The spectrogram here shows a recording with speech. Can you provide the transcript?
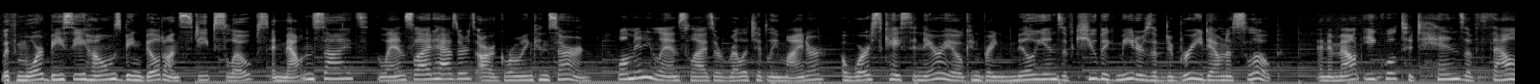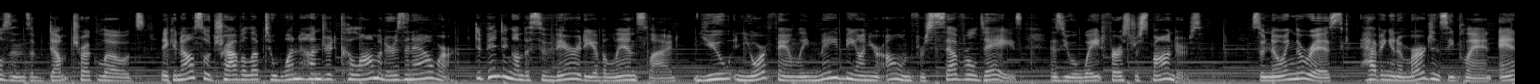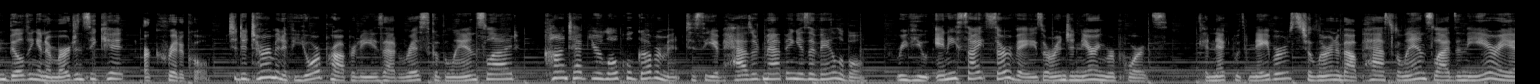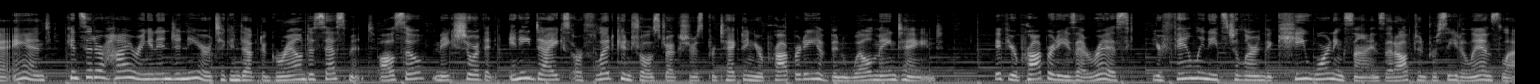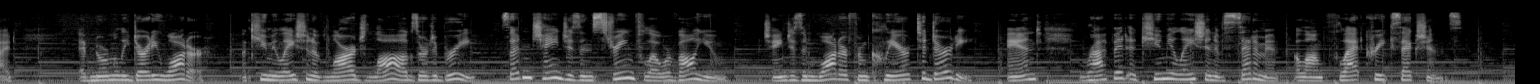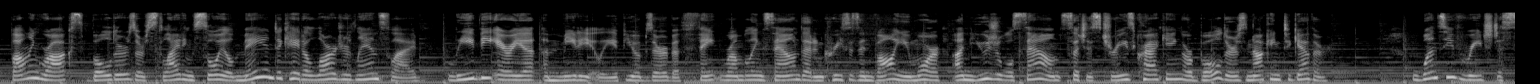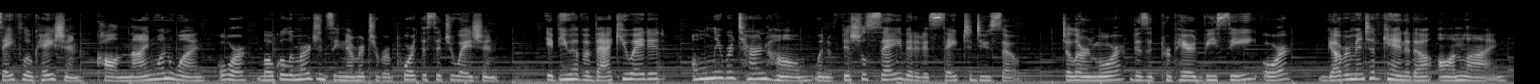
With more BC homes being built on steep slopes and mountainsides, landslide hazards are a growing concern. While many landslides are relatively minor, a worst case scenario can bring millions of cubic meters of debris down a slope, an amount equal to tens of thousands of dump truck loads. They can also travel up to 100 kilometers an hour. Depending on the severity of a landslide, you and your family may be on your own for several days as you await first responders. So, knowing the risk, having an emergency plan, and building an emergency kit are critical. To determine if your property is at risk of landslide, contact your local government to see if hazard mapping is available. Review any site surveys or engineering reports. Connect with neighbors to learn about past landslides in the area and consider hiring an engineer to conduct a ground assessment. Also, make sure that any dikes or flood control structures protecting your property have been well maintained. If your property is at risk, your family needs to learn the key warning signs that often precede a landslide abnormally dirty water, accumulation of large logs or debris, sudden changes in stream flow or volume, changes in water from clear to dirty, and rapid accumulation of sediment along flat creek sections. Falling rocks, boulders, or sliding soil may indicate a larger landslide. Leave the area immediately if you observe a faint rumbling sound that increases in volume or unusual sounds such as trees cracking or boulders knocking together. Once you've reached a safe location, call 911 or local emergency number to report the situation. If you have evacuated, only return home when officials say that it is safe to do so. To learn more, visit Prepared BC or Government of Canada online.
